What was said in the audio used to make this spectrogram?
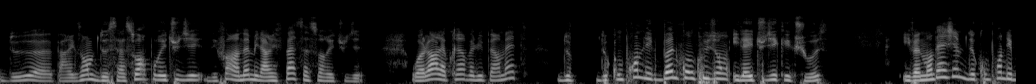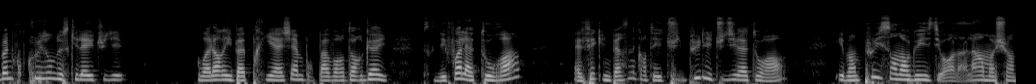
de, euh, par exemple, de s'asseoir pour étudier. Des fois, un homme, il n'arrive pas à s'asseoir étudier. Ou alors, la prière va lui permettre de, comprendre les bonnes conclusions. Il a étudié quelque chose, Il va demander à Hachem de comprendre les bonnes conclusions de ce qu'il a étudié. Ou alors il va prier Hachem pour pas avoir d'orgueil. Parce que des fois, la Torah, elle fait qu'une personne, quand elle étudie, plus elle étudie la Torah, et ben plus il s'enorgueille, il se dit oh là là, moi je suis un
